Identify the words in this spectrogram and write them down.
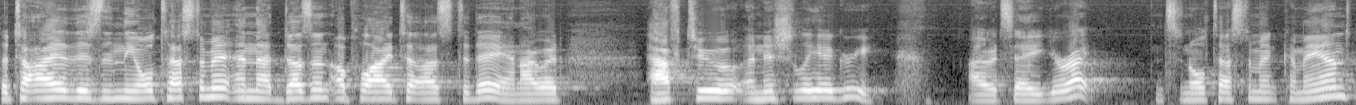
the tithe is in the Old Testament, and that doesn't apply to us today. And I would have to initially agree. I would say, you're right. It's an Old Testament command.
